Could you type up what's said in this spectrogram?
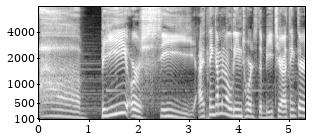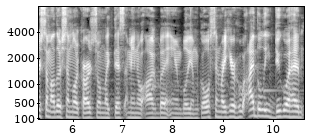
Ah, uh, B or C? I think I'm going to lean towards the B tier. I think there's some other similar cards to him like this, Emmanuel Ogbah and William Gholston right here, who I believe do go ahead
